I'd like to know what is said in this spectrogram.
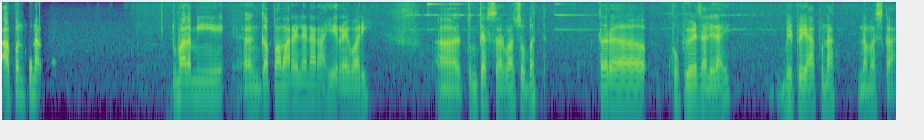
आपण पुन्हा तुम्हाला मी गप्पा मारायला येणार आहे रविवारी तुमच्या सर्वांसोबत. तर खूप वेळ झालेला आहे. भेटूया पुन्हा. नमस्कार.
